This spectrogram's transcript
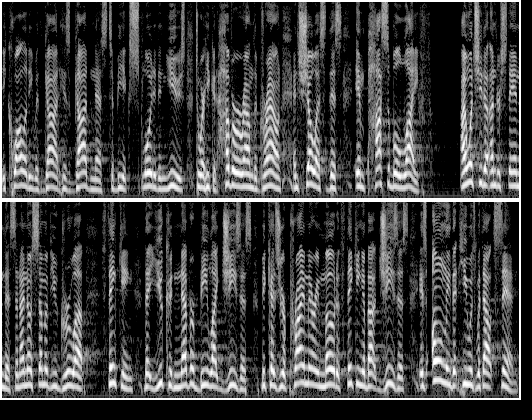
equality with God, his godness, to be exploited and used to where he could hover around the ground and show us this impossible life. I want you to understand this, and I know some of you grew up thinking that you could never be like Jesus because your primary mode of thinking about Jesus is only that he was without sin.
